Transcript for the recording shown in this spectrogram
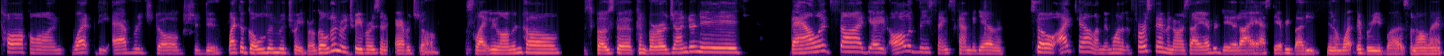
talk on what the average dog should do, like a golden retriever. A golden retriever is an average dog, slightly longer and tall, supposed to converge underneath, balance side gate, all of these things come together. So I tell them in one of the first seminars I ever did, I asked everybody, you know, what their breed was and all that.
